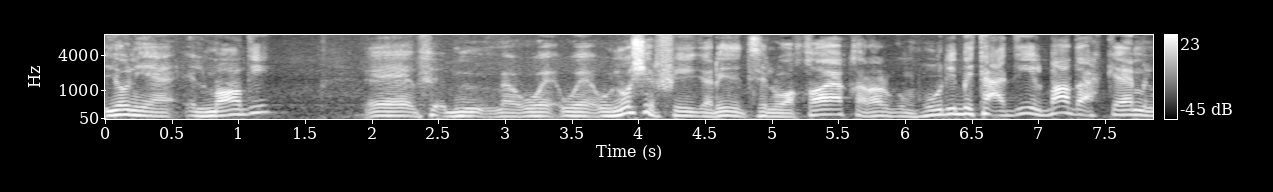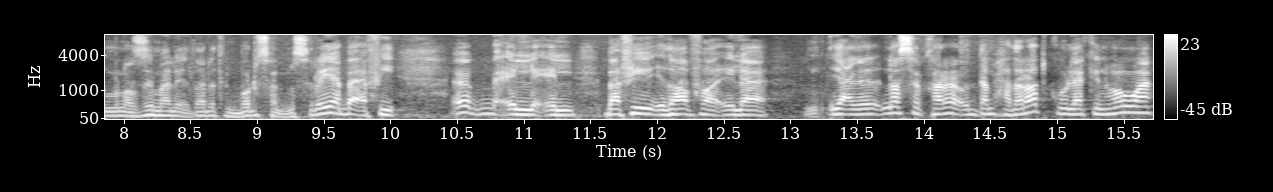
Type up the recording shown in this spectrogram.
يونيو الماضي ونشر في جريدة الوقائع قرار جمهوري بتعديل بعض أحكام المنظمة لإدارة البورصة المصرية بقى في بقى في إضافة إلى يعني نص القرار قدام حضراتكم لكن هو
